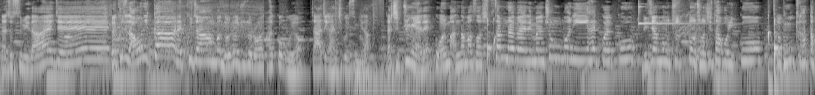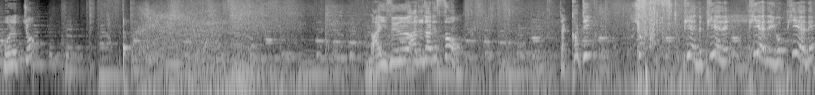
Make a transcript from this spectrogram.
자 좋습니다. 이제 레쿠자 나오니까 레쿠자 한번 노려주도록 할 거고요. 자 아직 안 치고 있습니다. 자 집중해야 돼. 얼마 안 남아서 13레벨이면 충분히 할 거 했고 리자몽 또 저짓하고 있고 또 궁극기 갖다 버렸죠 nice 아주 잘했어. 자 커팅. 슉. 피해야 돼 피해야 돼. 피해야 돼 이거 피해야 돼슉.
